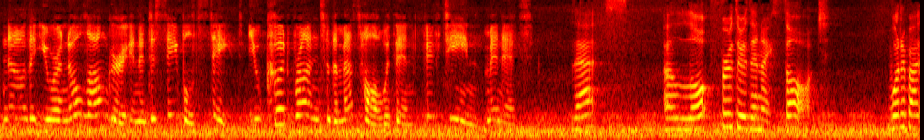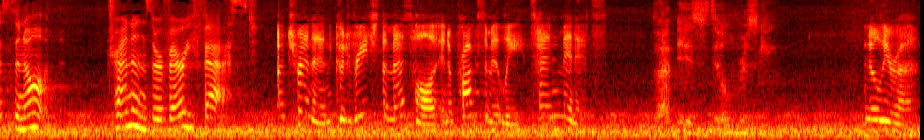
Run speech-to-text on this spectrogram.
Now that you are no longer in a disabled state, you could run to the mess hall within 15 minutes. That's a lot further than I thought. What about Sanan? Trenons are very fast. A Trenon could reach the mess hall in approximately 10 minutes. That is still risky. Nolira,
